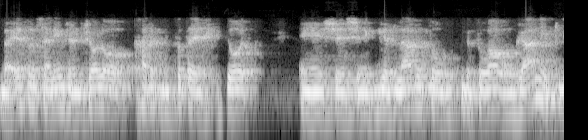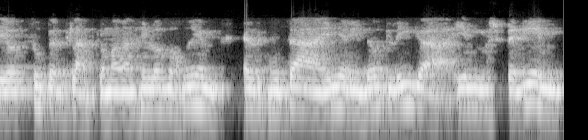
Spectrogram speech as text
בעשר שנים של צ'ולו, אחת הקבוצות היחידות שגדלה בתור, בצורה אורגנית להיות super club, כלומר אנשים לא זוכרים איזה קבוצה עם ירידות ליגה, עם משברים,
